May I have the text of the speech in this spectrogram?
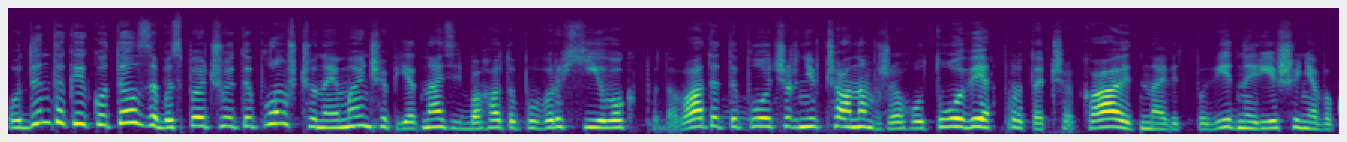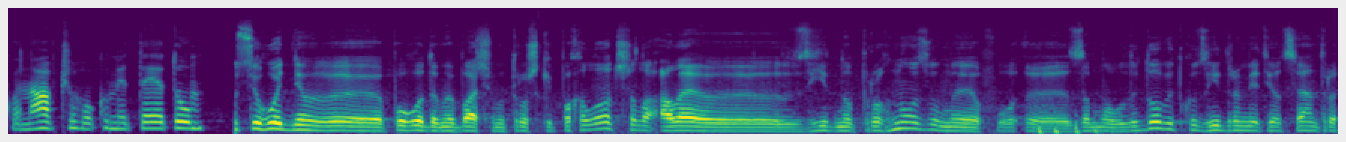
Один такий котел забезпечує теплом щонайменше 15 багатоповерхівок. Подавати тепло чернівчанам вже готові, проте чекають на відповідне рішення виконавчого комітету. Сьогодні е, погода ми бачимо трошки похолодшала, але е, згідно прогнозу, ми е, замовили довідку з гідрометеоцентру.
